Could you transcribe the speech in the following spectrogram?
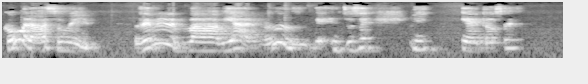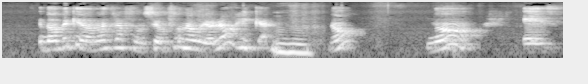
¿Cómo la va a subir? Siempre va a babiar, ¿no? Entonces, y, entonces, ¿dónde quedó nuestra función fonobiológica? ¿No? No, es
